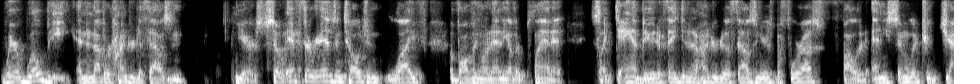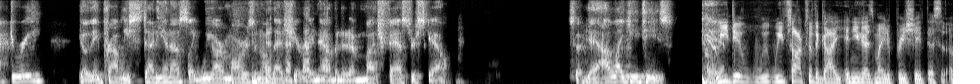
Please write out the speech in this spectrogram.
where we'll be in another hundred, a thousand years. So if there is intelligent life evolving on any other planet, it's like, damn, dude, if they did it a 100 to 1,000 years before us, followed any similar trajectory, yo, they probably studying us like we are Mars and all that shit right now, but at a much faster scale. So yeah, I like ETs. We do. We, have talked with a guy, and you guys might appreciate this. Uh,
